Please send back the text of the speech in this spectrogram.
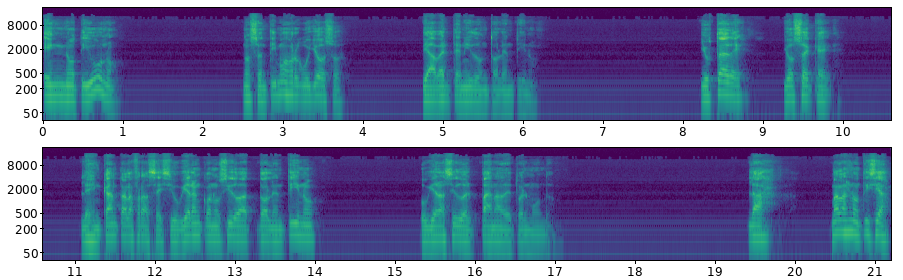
en Noti1 nos sentimos orgullosos de haber tenido un Tolentino. Y ustedes, yo sé que les encanta la frase, si hubieran conocido a Tolentino, hubiera sido el pana de todo el mundo. Las malas noticias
